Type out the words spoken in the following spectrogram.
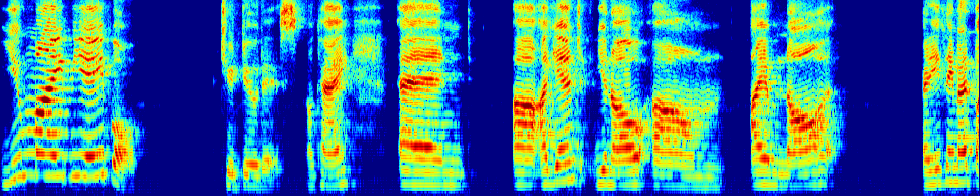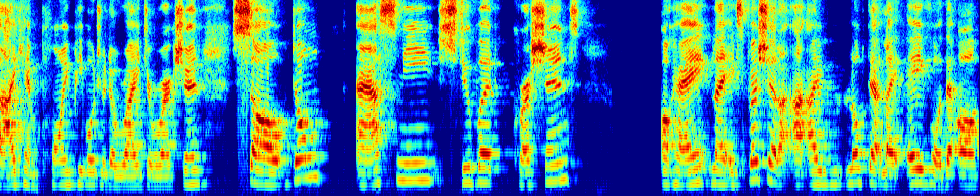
You might be able to do this okay? And uh, again you know um, i am not anything like but i can point people to the right direction. So don't ask me stupid questions okay? Like especially i, I looked at like Avvo that are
